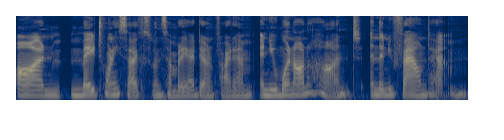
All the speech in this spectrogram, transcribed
On May 26th when somebody identified him, and you went on a hunt, and then you found him.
